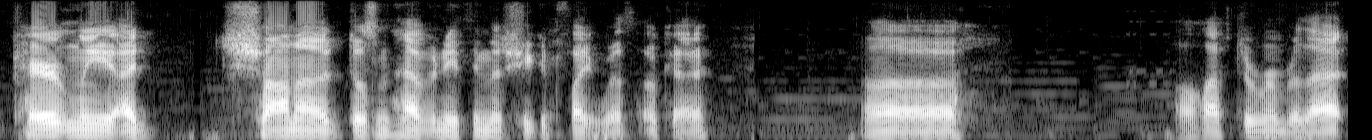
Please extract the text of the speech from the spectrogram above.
apparently I Shauna doesn't have anything that she can fight with. Okay. Uh I'll have to remember that.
